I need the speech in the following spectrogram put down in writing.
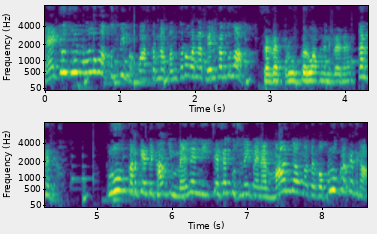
मैं क्यों झूठ बोलूँगा? कुछ भी बकवास करना बंद करो वरना फेल कर दूँगा। सर मैं प्रूफ करूँ आपने नहीं पहना है? करके दिखा। प्रूव करके दिखा कि मैंने नीचे से कुछ नहीं पहना है। मान जाऊँगा तेरे को। प्रूव करके दिखा।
